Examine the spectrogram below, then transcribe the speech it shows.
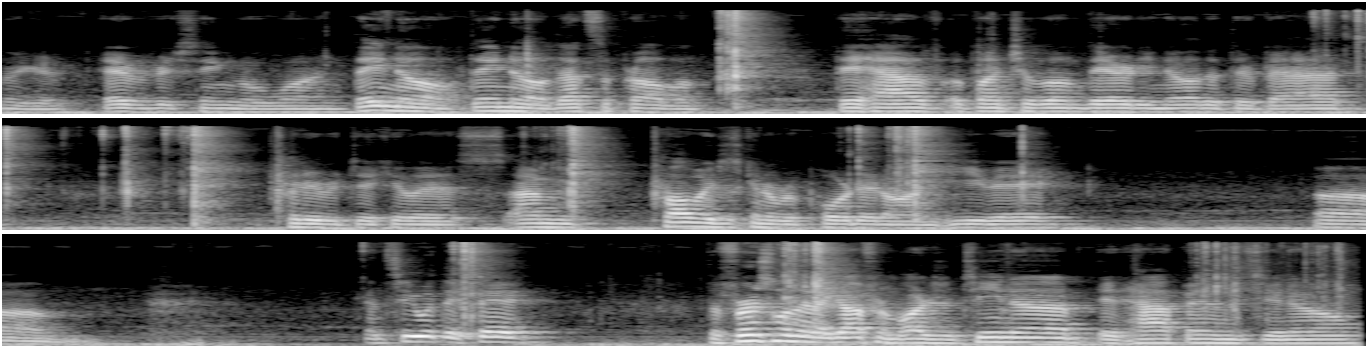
Look at every single one. They know. They know. That's the problem. They have a bunch of them. They already know that they're bad. Pretty ridiculous. I'm probably just going to report it on eBay. Um, and see what they say. The first one that I got from Argentina, it happens, you know.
